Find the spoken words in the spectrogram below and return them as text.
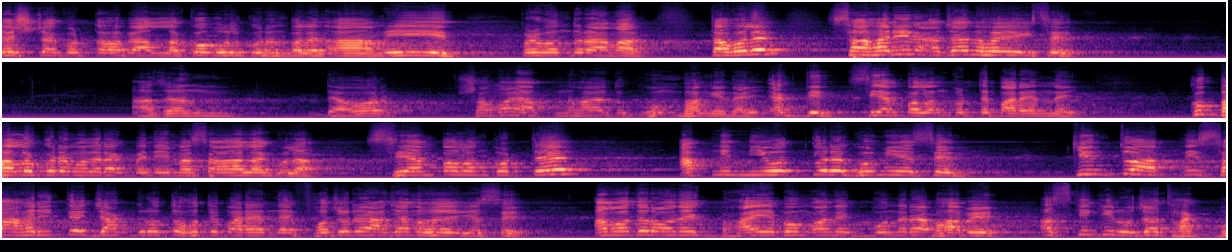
চেষ্টা করতে হবে আল্লাহ কবুল করুন, বলেন, আমিন। প্রবন্ধরা আমার, তাহলে সাহারির আজান হয়ে গেছে। আজান দেওয়ার সময় আপনি হয়তো ঘুম ভাঙে নাই, একদিন সিয়াম পালন করতে পারেন নাই। খুব ভালো করে মনে রাখবেন এই মাসালাগুলা। সিয়াম পালন করতে আপনি নিয়ত করে ঘুমিয়েছেন, কিন্তু আপনি সাহারিতে জাগ্রত হতে পারেন নাই, ফজরের আজান হয়ে গেছে। আমাদের অনেক ভাই এবং অনেক বোনেরা ভাবে, আজকে কি রোজা থাকব?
